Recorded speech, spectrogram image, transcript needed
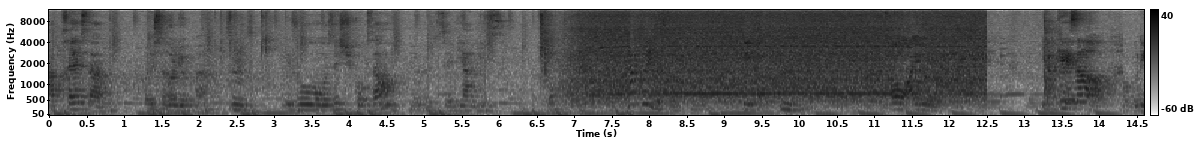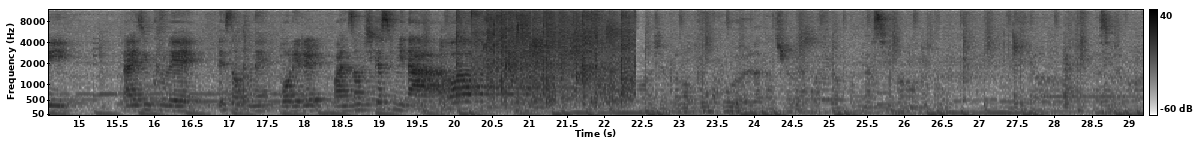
après ça, Oui, ça. Volume. Ah, Hmm. il faut sécher comme ça, euh, c'est bien lisse. 타코해줬어. 그러니까. 어 아이돌. 이렇게 해서 우리 라이징 쿨의 댄서분의 머리를 완성시켰습니다. 와. Moi, J'aime vraiment beaucoup euh, la teinture et la coiffure. Merci vraiment beaucoup. Et euh, merci d'avoir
